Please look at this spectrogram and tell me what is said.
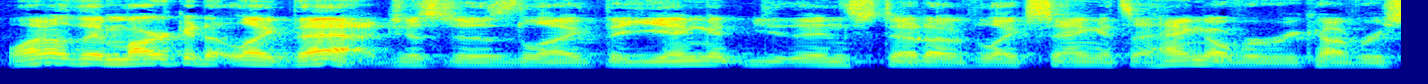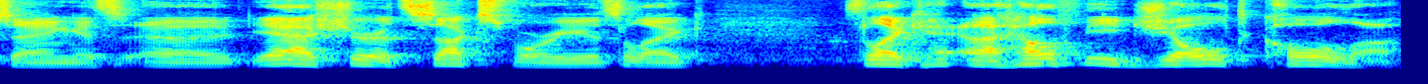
Why don't they market it like that? Just as like the yin instead of like saying it's a hangover recovery, saying it's uh, yeah, sure, it sucks for you. It's like it's like a healthy jolt cola.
